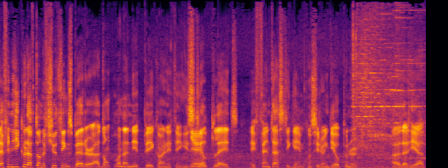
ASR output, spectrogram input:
Definitely could have done a few things better. I don't want to nitpick or anything. He Yeah. still played a fantastic game considering the opener uh, that he had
